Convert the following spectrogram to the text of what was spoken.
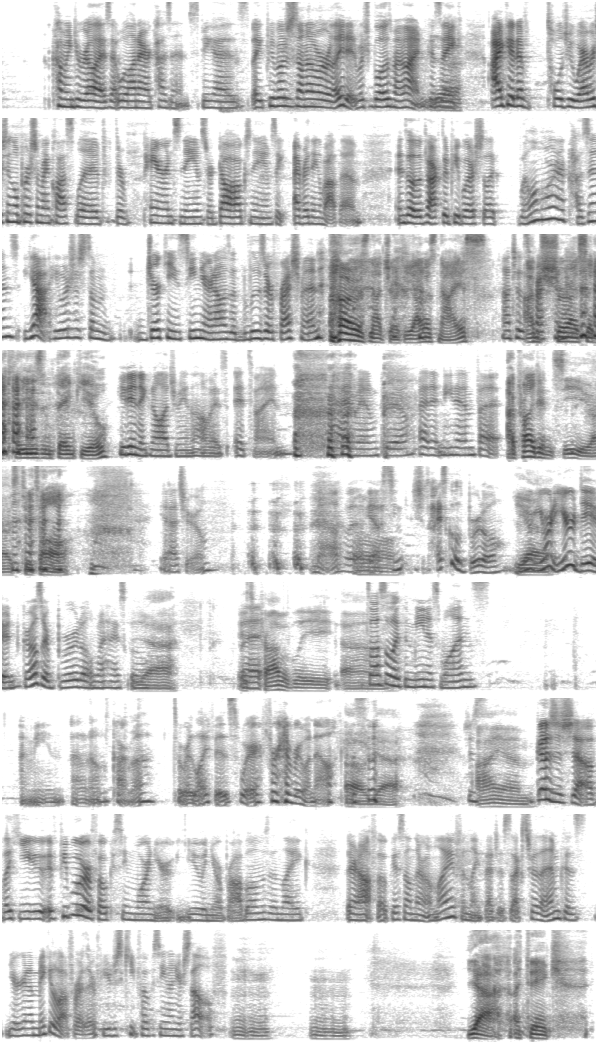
coming to realize that Will and I are cousins because like people just don't know we're related, which blows my mind because Yeah. like I could have told you where every single person in my class lived, their parents' names, their dogs' names, like everything about them. And so the fact that people are still like, Will and Lauren are cousins? Yeah, he was just some jerky senior and I was a loser freshman. I was not jerky. I was nice. Not just I'm freshman. sure I said please and thank you. he didn't acknowledge me in the hallways. It's fine. I had my own crew. I didn't need him, but I probably didn't see you. I was too tall. Yeah, true. Nah, but yeah, Oh. senior, high school is brutal. Yeah. you, you were you're a dude. Girls are brutal in my high school. yeah. But- It's probably um, It's also like the meanest ones. I mean, I don't know, karma to where life is where for everyone now. Oh yeah. just I am goes to show like you if people are focusing more on your you and your problems and like they're not focused on their own life and like that just sucks for them because you're gonna make it a lot further if you just keep focusing on yourself Yeah, I think,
